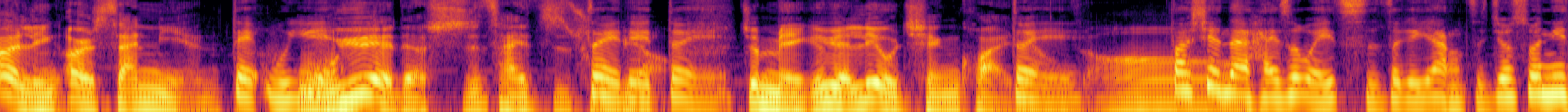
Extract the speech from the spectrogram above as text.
二零二三年对五月五月的食材支出表，对对对，就每个月六千块这样子哦，到现在还是维持这个样子，就是说你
